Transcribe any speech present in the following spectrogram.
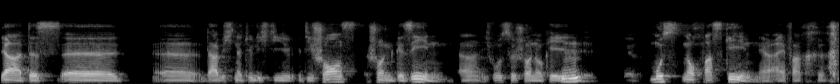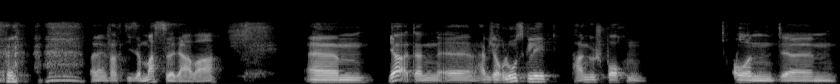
ja, das, äh, äh, da habe ich natürlich die, die Chance schon gesehen. Ja? Ich wusste schon, okay, mhm. muss noch was gehen, ja? einfach, weil einfach diese Masse da war. Ähm, ja, dann äh, habe ich auch losgelegt, angesprochen und ähm,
